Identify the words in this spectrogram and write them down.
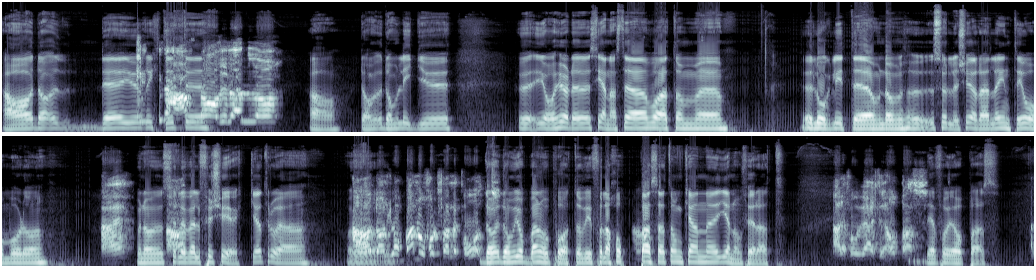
Ja, då, det är ju riktigt... Eh, har vi väl och... Ja, de, de ligger ju... eh, Jag hörde det senaste var att de eh, låg lite om de eh, skulle köra eller inte i Åmål. Och, Nej. men de skulle Ja. väl försöka tror jag. Och- Ja, de jobbar nog fortfarande på det. de, de jobbar nog på det och vi får hoppas att de kan eh, genomföra det. Ja, det får vi verkligen hoppas. Det får vi hoppas. Ja,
